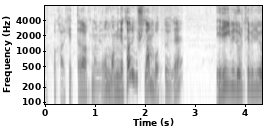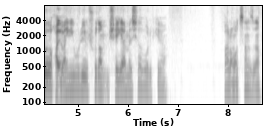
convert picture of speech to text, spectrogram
Bak bak hareketlere Nami. Oğlum Nami ne kadar güçlü lan botta öyle. Deli gibi dürtebiliyor. Hayvan gibi vuruyor. Şuradan bir şey gelmez inşallah Warwick ya. Parma baksanıza.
